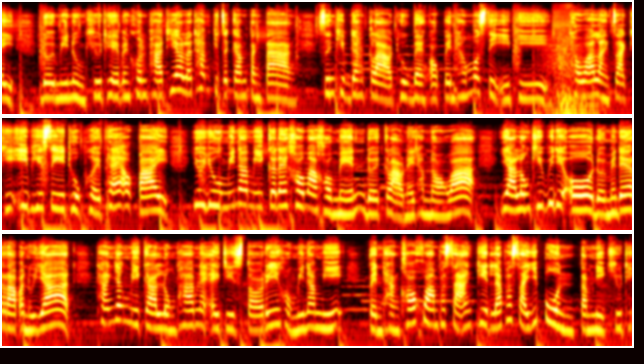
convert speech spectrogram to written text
ย โดยมีหนุ่มคิวเทเป็นคนพาเที่ยวและทำกิจกรรมต่างๆ ซึ่งคลิปดังกล่าวถูกแบ่งออกเป็นทั้งหมด 4 EP ทว่าหลังจากที่ EP 4ถูกเผยแพร่ออกไป ยูๆมินามิก็ได้เข้ามาคอมเมนต์โดยกล่าวในทำนองว่า อย่าลงคลิปวิดีโอโดยไม่ได้รับอนุญาต ทั้งยังมีการลงภาพใน IG Story ของมินามิ เป็นทั้งข้อความภาษาอังกฤษและภาษาญี่ปุ่นตำหนิคิวเท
